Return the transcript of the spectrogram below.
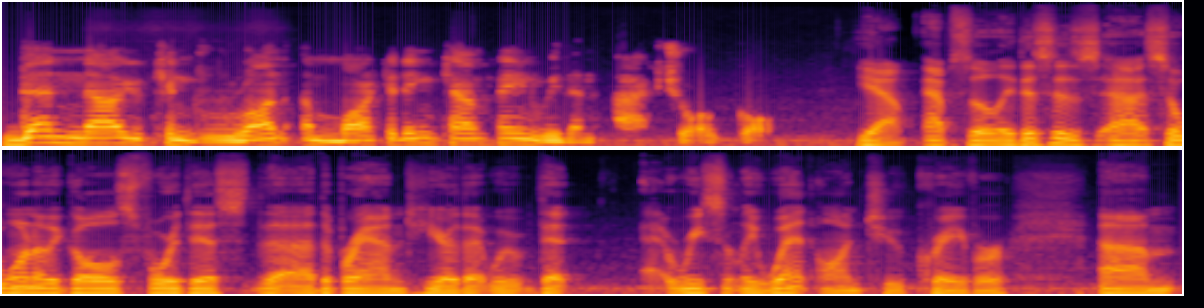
Then now you can run a marketing campaign with an actual goal. Yeah absolutely. This is uh, so one of the goals for this the the brand here that we that recently went on to Craver, um,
